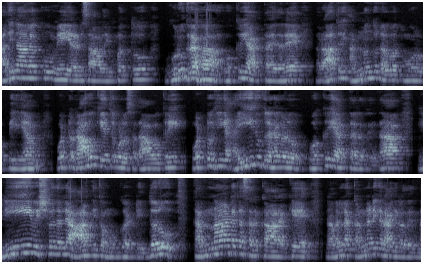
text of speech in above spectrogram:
ಹದಿನಾಲ್ಕು ಮೇ ಎರಡು ಸಾವಿರದ ಇಪ್ಪತ್ತು ಗುರುಗ್ರಹ ವಕ್ರಿ ಆಗ್ತಾ ಇದ್ದಾರೆ. ರಾತ್ರಿ ಹನ್ನೊಂದು ನಲವತ್ಮೂರು ಪಿ ಎಂ ಒಟ್ಟು ರಾಹುಕೇತುಗಳು ಸದಾ ವಕ್ರಿ. ಒಟ್ಟು ಹೀಗೆ ಐದು ಗ್ರಹಗಳು ವಕ್ರಿ ಇರೋದ್ರಿಂದ ಇಡೀ ವಿಶ್ವದಲ್ಲೇ ಆರ್ಥಿಕ ಮುಗ್ಗಟ್ಟಿದ್ದರೂ ಕರ್ನಾಟಕ ಸರ್ಕಾರಕ್ಕೆ ನಾವೆಲ್ಲ ಕನ್ನಡಿಗರಾಗಿರೋದ್ರಿಂದ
